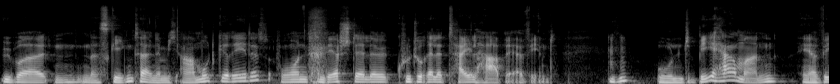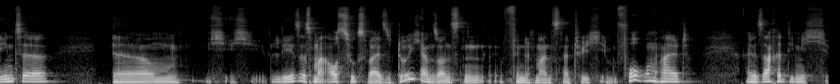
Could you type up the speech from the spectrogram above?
über das Gegenteil, nämlich Armut geredet und an der Stelle kulturelle Teilhabe erwähnt. Mhm. Und B. Hermann erwähnte, ähm, ich, ich, lese es mal auszugsweise durch, ansonsten findet man es natürlich im Forum halt. Eine Sache, die mich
